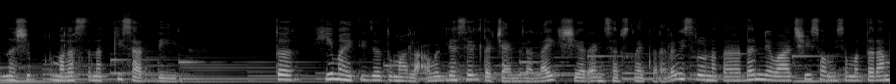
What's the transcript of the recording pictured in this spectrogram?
नशीब तुम्हाला नक्की साथ देईल. तर ही माहिती जर तुम्हाला आवडली असेल तर चॅनलला लाईक शेअर अँड सबस्क्राईब करायला विसरू नका. धन्यवाद. श्री स्वामी समर्थ राम.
